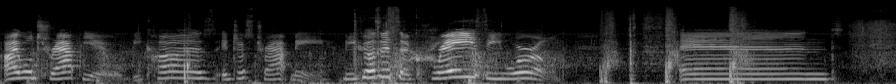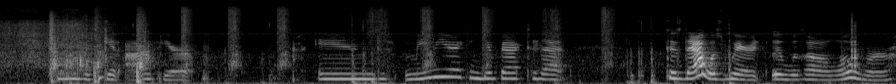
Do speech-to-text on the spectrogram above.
I will trap you because it just trapped me. Because it's a crazy world. And let me just get out of here. And maybe I can get back to that. Because that was where it, it was all over,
